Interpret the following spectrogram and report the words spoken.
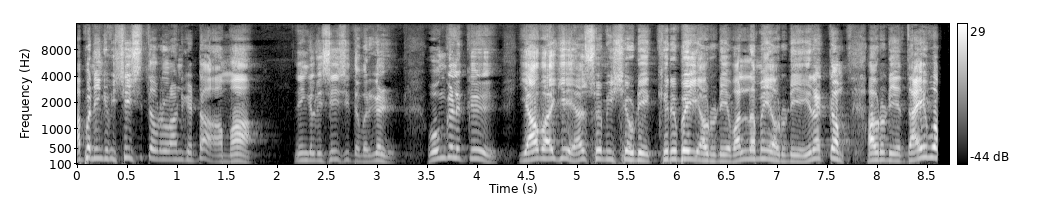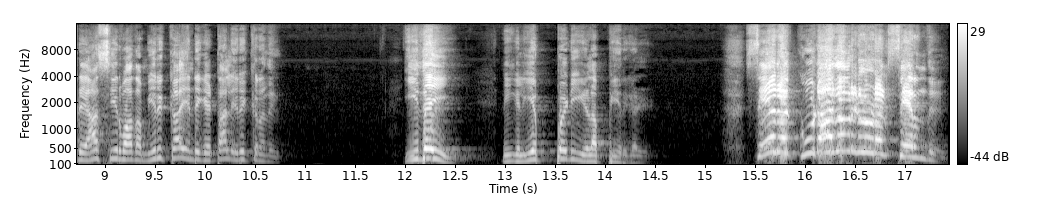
அப்போ நீங்கள் விசேஷித்தவர்களான்னு கேட்டால் ஆமாம் நீங்கள் விசேஷித்தவர்கள். உங்களுக்கு யாவாகிய யாசுமிஷியுடைய கிருபை அவருடைய வல்லமை அவருடைய இரக்கம் அவருடைய தயவு அவருடைய ஆசீர்வாதம் இருக்கா என்று கேட்டால் இருக்கிறது. இதை நீங்கள் எப்படி இழப்பீர்கள்? சேரக்கூடாதவர்களுடன் சேர்ந்து.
